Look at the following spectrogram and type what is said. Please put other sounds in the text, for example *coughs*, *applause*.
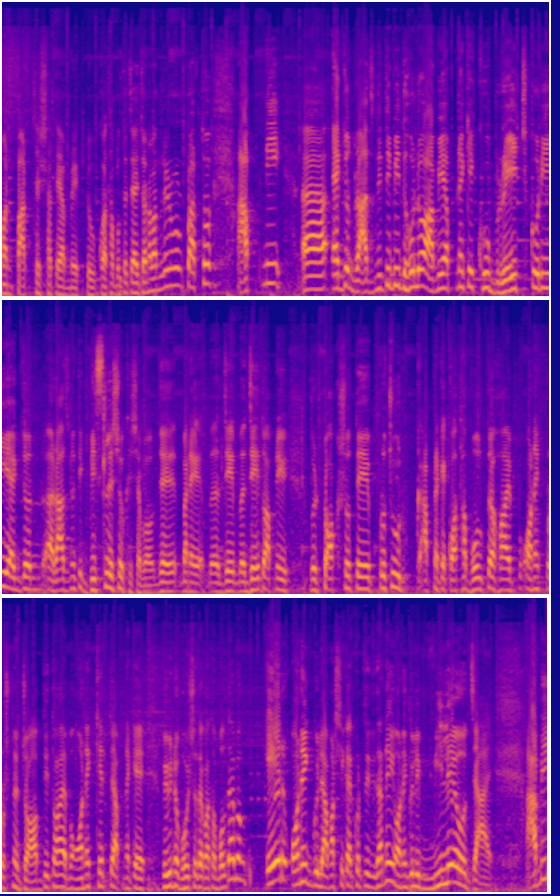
মান পার্থের সাথে আমরা একটু কথা বলতে চাই। জনাব পার্থ, আপনি একজন রাজনীতিবিদ হলো আমি আপনাকে খুব রেট করি একজন রাজনৈতিক বিশ্লেষক হিসেবেও। যে মানে যে, যেহেতু আপনি টক শোতে প্রচুর আপনাকে কথা বলতে হয়, অনেক প্রশ্নের জবাব দিতে হয় এবং অনেক ক্ষেত্রে আপনাকে বিভিন্ন ভবিষ্যতে কথা বলতে হয় এবং এর অনেকগুলি, আমার স্বীকার করতে দ্বিধা নেই, অনেকগুলি মিলেও যায়। আমি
